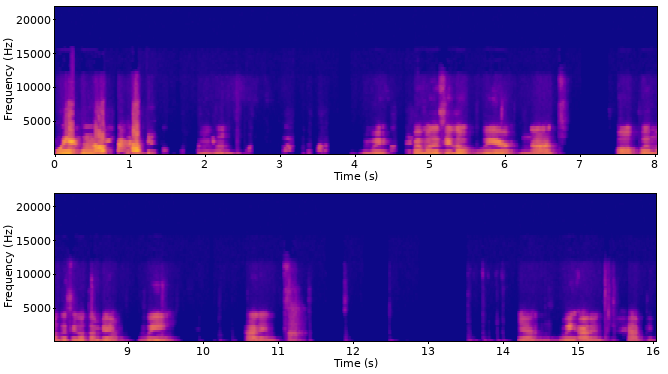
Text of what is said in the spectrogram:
We're not happy. Uh -huh. We, podemos decirlo, we're not, o podemos decirlo también, we aren't. Yeah, we aren't happy.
